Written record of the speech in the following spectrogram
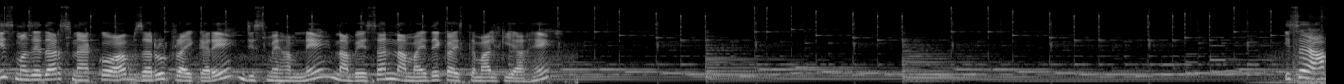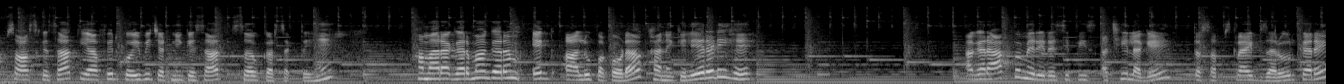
इस मज़ेदार स्नैक को आप ज़रूर ट्राई करें, जिसमें हमने ना बेसन, ना मैदे का इस्तेमाल किया है। इसे आप सॉस के साथ या फिर कोई भी चटनी के साथ सर्व कर सकते हैं। हमारा गर्मा गर्म एग आलू पकौड़ा खाने के लिए रेडी है। अगर आपको मेरी रेसिपीज़ अच्छी लगे तो सब्सक्राइब ज़रूर करें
